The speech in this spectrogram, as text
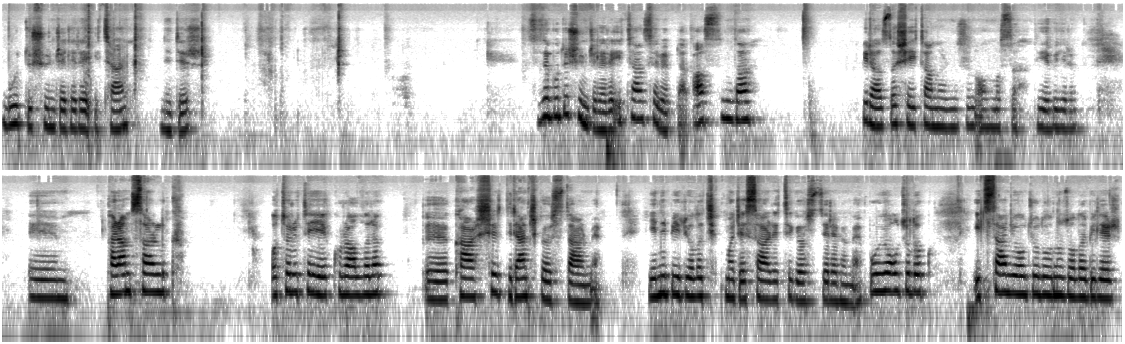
bu düşüncelere iten nedir? Size bu düşüncelere iten sebepler aslında biraz da şeytanlarınızın olması diyebilirim. Ee, karamsarlık, otoriteye, kurallara e, karşı direnç gösterme, yeni bir yola çıkma cesareti gösterememe. Bu yolculuk içsel yolculuğunuz olabilir,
